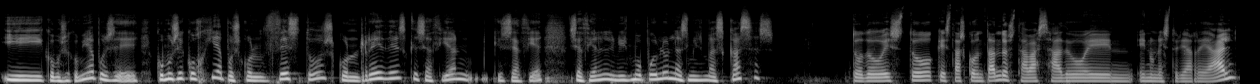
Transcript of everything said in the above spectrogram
Y cómo se comía, pues eh, cómo se cogía, pues con cestos, con redes que se hacían, que se hacían, se hacían en el mismo pueblo, en las mismas casas. Todo esto que estás contando está basado en, en una historia real,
